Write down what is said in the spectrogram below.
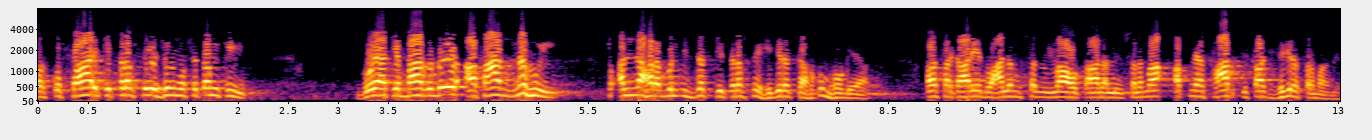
اور کفار کی طرف سے یہ ظلم و ستم کی گویا کے باغڈور آسان نہ ہوئی، تو اللہ رب العزت کی طرف سے ہجرت کا حکم ہو گیا اور سرکار دو عالم صلی اللہ تعالی علیہ وسلم اپنے اصحاب کے ساتھ ہجرت فرما گئے۔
